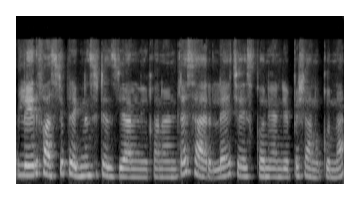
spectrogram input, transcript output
లేదు ఫస్ట్ ప్రెగ్నెన్సీ టెస్ట్ జేయాలి నీకు అనంటే, సర్లే చేసుకొని అని జెప్పేసి అనుకున్నా.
